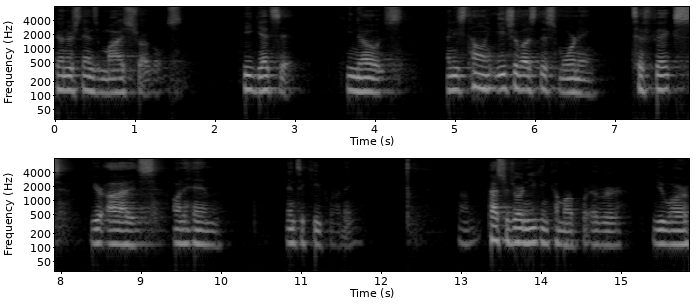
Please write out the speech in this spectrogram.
He understands my struggles. He gets it. He knows. And He's telling each of us this morning to fix your eyes on Him and to keep running. Um, Pastor Jordan, you can come up wherever you are.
